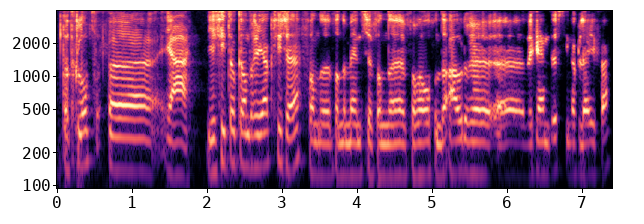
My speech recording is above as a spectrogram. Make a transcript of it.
Dat klopt. Uh, ja, je ziet ook aan de reacties hè, van, de, van de mensen, van vooral van de oudere uh, legendes die nog leven.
